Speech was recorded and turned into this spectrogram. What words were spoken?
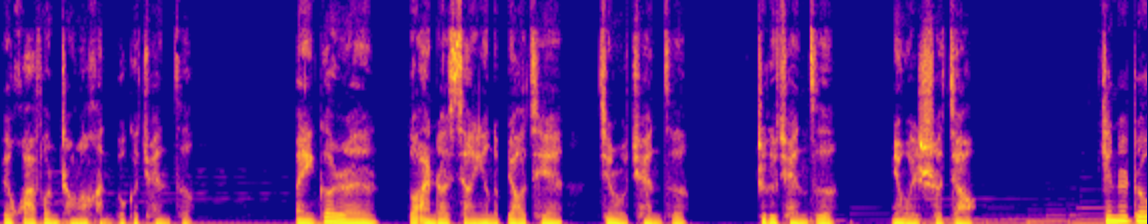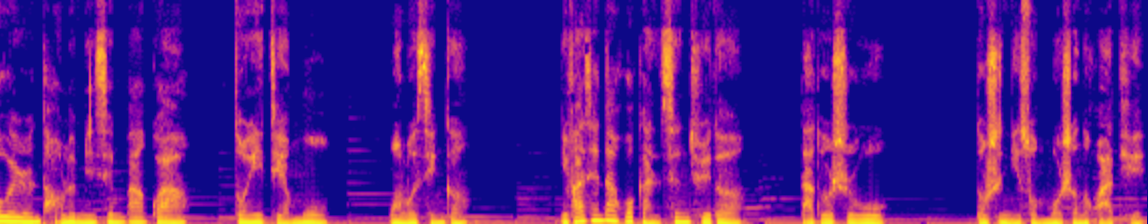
被划分成了很多个圈子，每一个人。都按照相应的标签进入圈子，这个圈子名为社交。听着周围人讨论明星八卦、综艺节目、网络新梗，你发现大伙感兴趣的大多事物都是你所陌生的话题。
